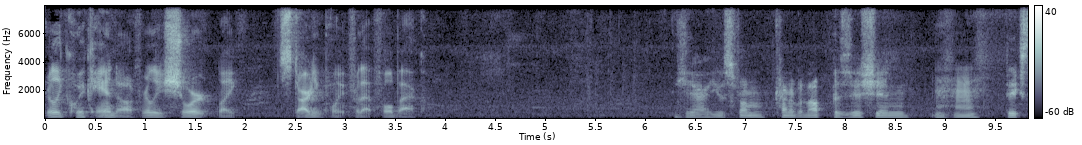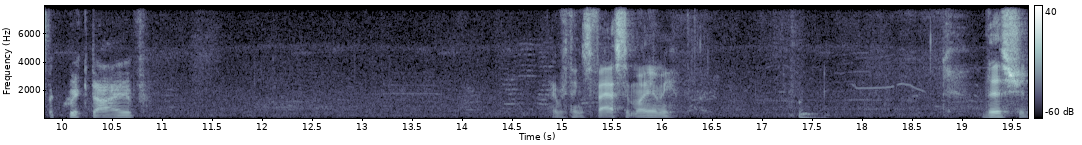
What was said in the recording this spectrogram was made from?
Really quick handoff. Really short, like, starting point for that fullback. Yeah, he was from kind of an up position. Mm-hmm. Takes the quick dive. Everything's fast at Miami. This should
